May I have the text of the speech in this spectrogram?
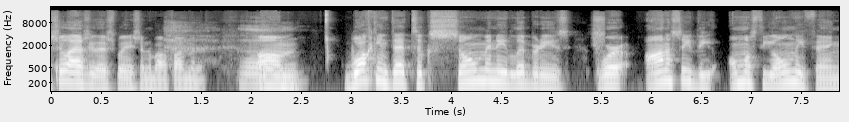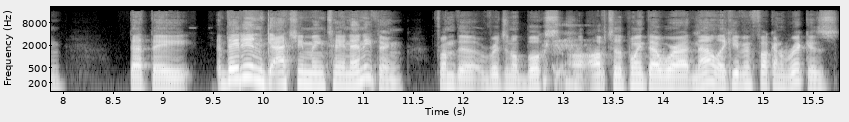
she'll ask you the explanation in about five minutes. Um, Walking Dead took so many liberties. Were honestly the almost the only thing that they they didn't actually maintain anything from the original books uh, up to the point that we're at now. Like even fucking Rick is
